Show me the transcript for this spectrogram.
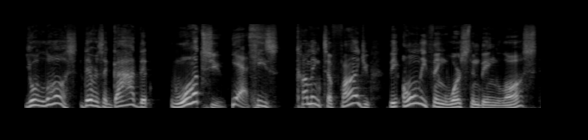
you're lost. There is a God that wants you. Yes. He's coming to find you. The only thing worse than being lost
